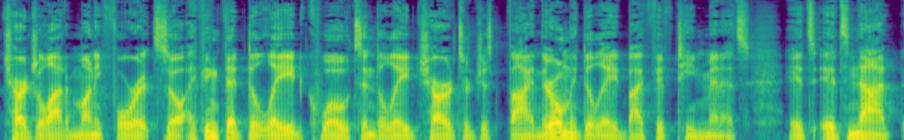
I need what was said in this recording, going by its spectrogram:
charge a lot of money for it. So I think that delayed quotes and delayed charts are just fine. They're only delayed by 15 minutes. It's it's not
